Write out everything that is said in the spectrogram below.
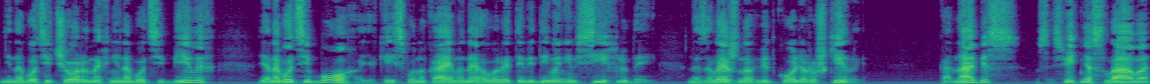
ні на боці чорних, ні на боці білих. Я на боці Бога, який спонукає мене говорити від імені всіх людей, незалежно від кольору шкіри. Канабіс, всесвітня слава,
